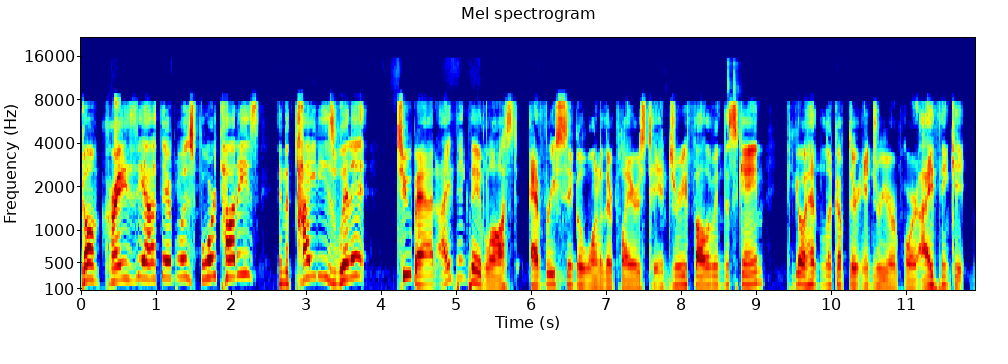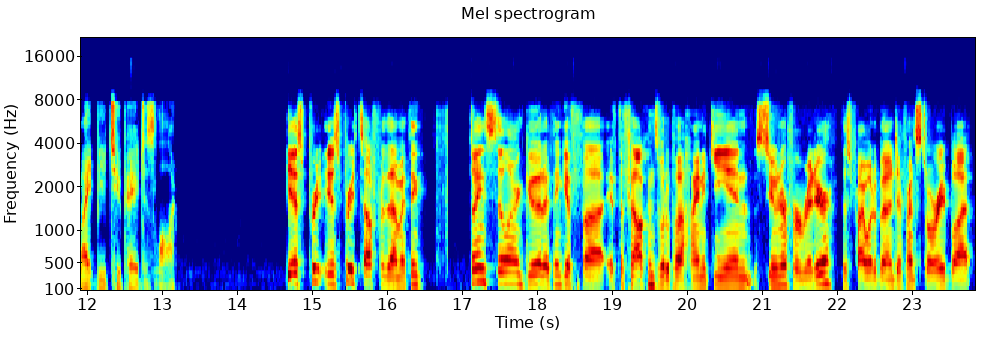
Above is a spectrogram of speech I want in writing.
going crazy out there, boys. Four tutties, and the Tighties win it. Too bad. I think they lost every single one of their players to injury following this game. If you go ahead and look up their injury report, I think it might be two pages long. Yeah, it's pretty. It's pretty tough for them. I think Titans still aren't good. I think if uh, if the Falcons would have put Heinicke in sooner for Ridder, this probably would have been a different story. But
